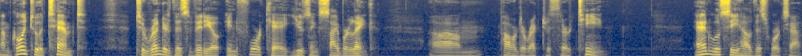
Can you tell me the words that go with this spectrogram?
I'm going to attempt to render this video in 4K using CyberLink um, PowerDirector 13 and we'll see how this works out.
